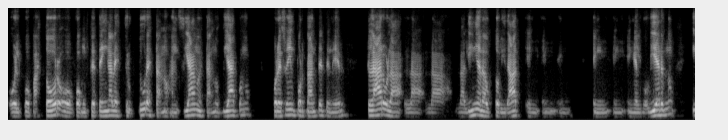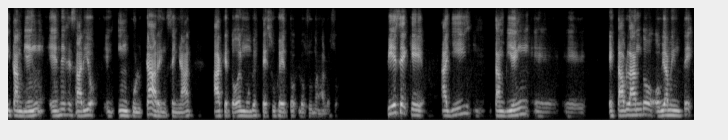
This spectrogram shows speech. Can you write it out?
o el copastor o como usted tenga la estructura, están los ancianos, están los diáconos. Por eso es importante tener claro la, la, la, línea de autoridad en, en, en, en, el gobierno y también es necesario inculcar, enseñar a que todo el mundo esté sujeto los unos a los otros. Fíjese que allí también eh, eh, está hablando, obviamente,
